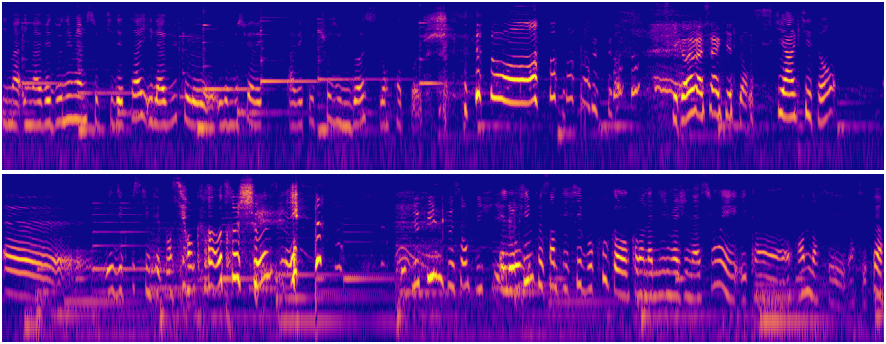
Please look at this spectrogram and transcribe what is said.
il m'a- il m'avait donné même ce petit détail. Il a vu que le, le monsieur avait, avait quelque chose, une bosse dans sa poche. Ce qui est quand même assez inquiétant. ce qui est inquiétant. Euh, et du coup, ce qui me fait penser encore à autre chose. Mais Donc le film peut s'amplifier. et le film peut s'amplifier beaucoup quand, quand on a de l'imagination et, et quand on rentre dans ses, dans ses peurs.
